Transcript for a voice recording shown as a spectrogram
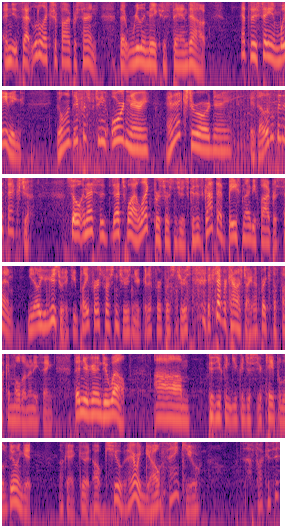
And it's that little extra 5% that really makes it stand out. As they say in waiting, the only difference between ordinary and extraordinary is a little bit of extra. So, and that's that's why I like first person shooters because it's got that base 95%. You know, you're used to it. If you play first person shooters and you're good at first person shooters, except for Counter Strike, that breaks the fucking mold on anything. Then you're gonna do well, um, because you can you can just you're capable of doing it. Okay, good. Oh, Q. There we go. Thank you. What the fuck is it?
